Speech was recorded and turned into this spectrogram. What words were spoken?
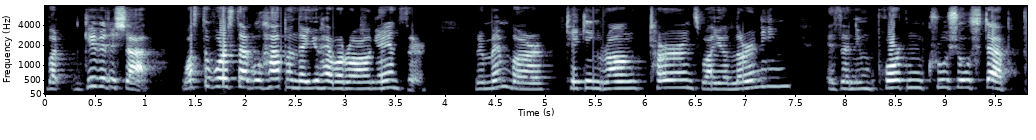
but give it a shot. What's the worst that will happen that you have a wrong answer? Remember, taking wrong turns while you're learning is an important, crucial step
